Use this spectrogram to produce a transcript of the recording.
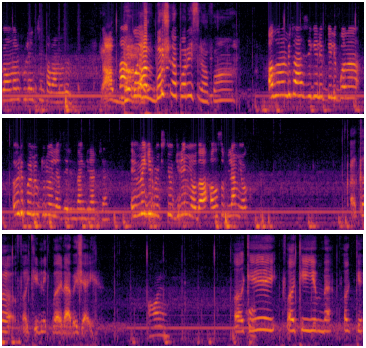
ben onları full hepsini tamamladım. Ya Lan be, koy. abi boşuna para israf ha. Adamın bir tanesi gelip gelip bana ölüp ölüp duruyor lazerinden girerken. Evime girmek istiyor giremiyor da halısı falan yok. Kanka fakirlik böyle bir şey. Aynen. Okey. Fakirim ben. Okey.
